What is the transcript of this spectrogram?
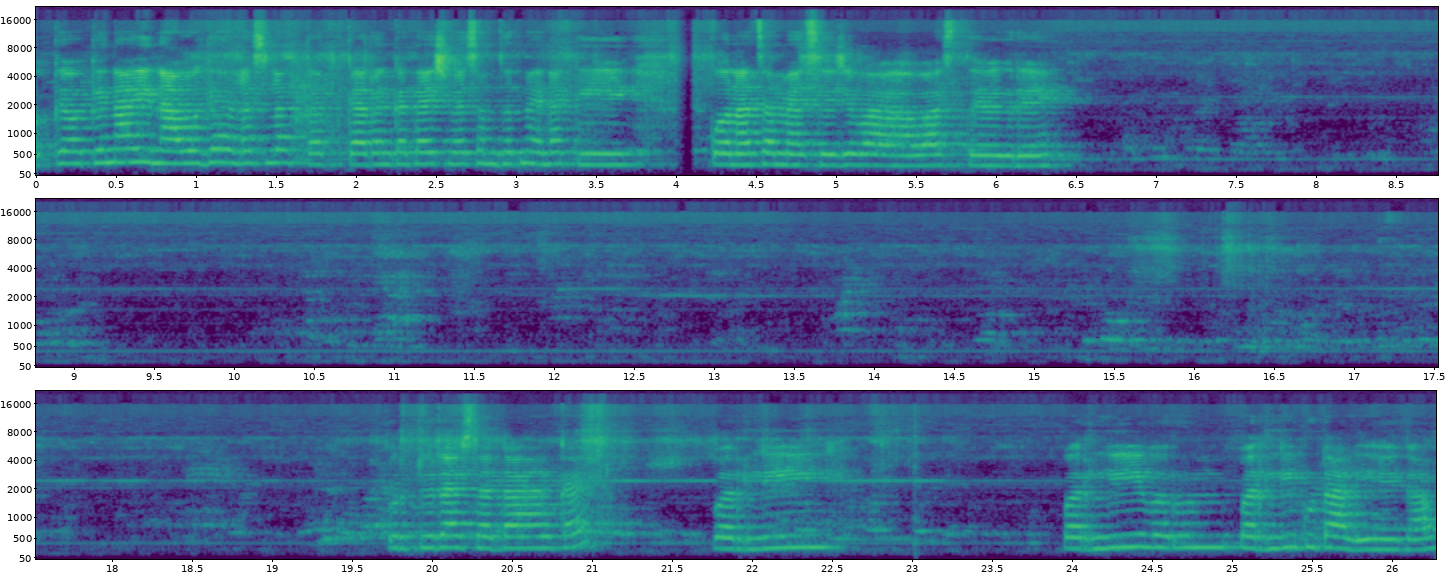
ओके ओके नाही नावं घ्यायलाच लागतात. कारण का त्याशिवाय समजत नाही ना की कोणाचा मेसेज वा वाचते वगैरे. पृथ्वीराज दादा काय? परली परलीवरून परली कुठं आली हे गाव?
